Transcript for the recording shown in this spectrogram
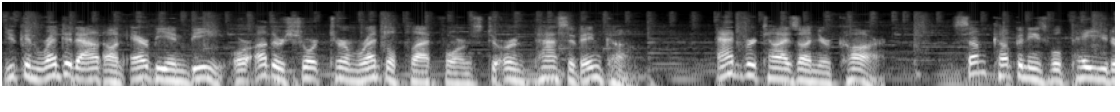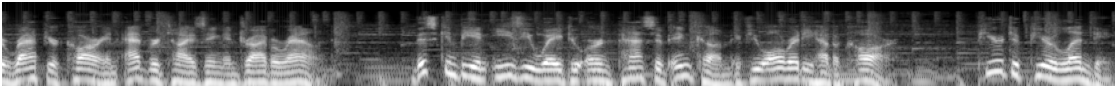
you can rent it out on Airbnb or other short-term rental platforms to earn passive income. Advertise on your car. Some companies will pay you to wrap your car in advertising and drive around. This can be an easy way to earn passive income if you already have a car. Peer-to-peer -peer lending.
